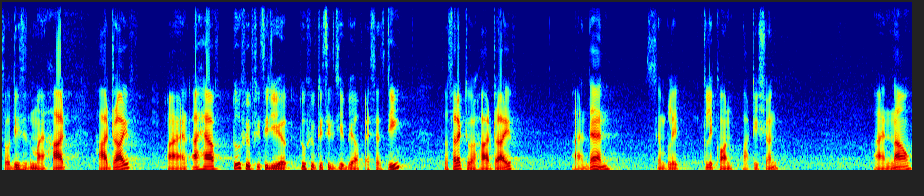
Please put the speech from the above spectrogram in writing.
so this is my hard hard drive and I have 256 GB, 256 GB of SSD so select your hard drive and then simply click on partition. And now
